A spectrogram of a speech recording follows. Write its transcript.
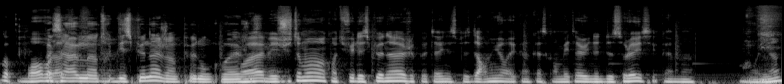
pourquoi. Bon, voilà, c'est un, un truc d'espionnage un peu, donc ouais. Ouais, mais justement, quand tu fais de l'espionnage et que t'as une espèce d'armure avec un casque en métal et une lunette de soleil, c'est quand même moyen.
